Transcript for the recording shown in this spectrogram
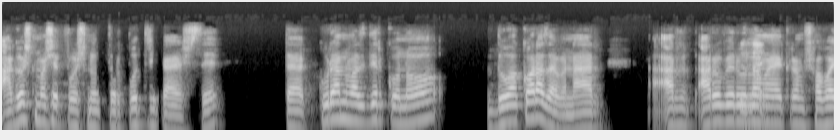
আগস্ট মাসের প্রশ্ন উত্তর পত্রিকায় আসছে। তা কোরআন মাজিদের কোনো দোয়া করা যাবে না? আর আর আরবের উলামা একরাম সবাই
